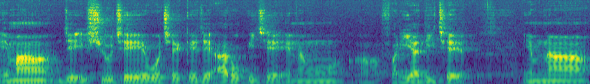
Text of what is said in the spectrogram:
એમાં જે ઇસ્યુ છે એવો છે કે જે આરોપી છે એનો ફરિયાદી છે એમના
